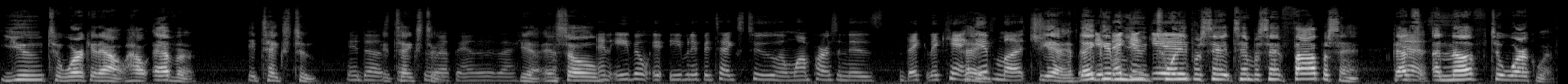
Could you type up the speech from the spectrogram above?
you to work it out. However, it takes two. It does. It take takes two two. at the end of the day. Yeah, and so And even even if it takes two, and one person is they they can't Hey, give much. yeah, if they giving can you twenty percent, ten percent, five percent, that's Yes. enough to work with.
